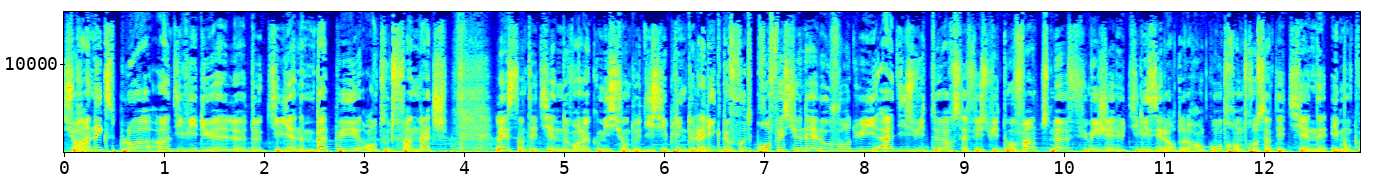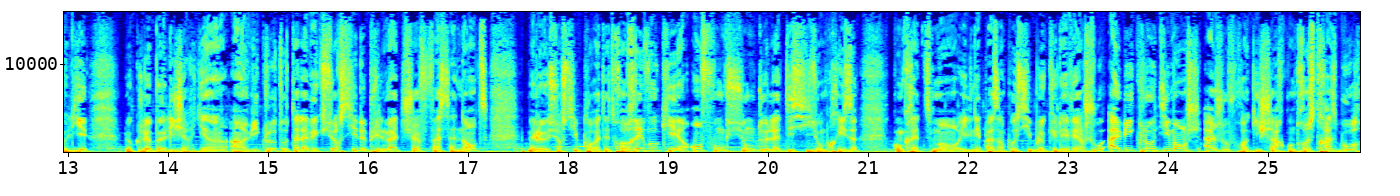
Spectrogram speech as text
sur un exploit individuel de Kylian Mbappé en toute fin de match. La Saint-Etienne devant la commission de discipline de la Ligue de foot professionnelle aujourd'hui à 18h. Ça fait suite au 29 fumigènes utilisés lors de la rencontre entre Saint-Etienne et Montpellier. Le club ligérien a un huis clos total avec sursis depuis le match face à Nantes. Mais le sursis pourrait être révoqué en fonction de la décision prise. Concrètement, il n'est pas impossible que les Verts jouent à huis clos dimanche à Geoffroy Guichard contre Strasbourg.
